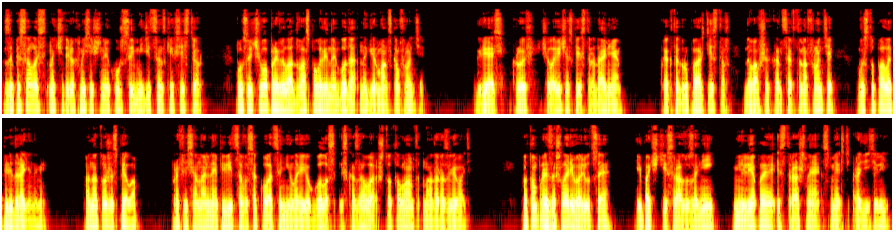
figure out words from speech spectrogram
записалась на четырехмесячные курсы медицинских сестер, после чего провела два с половиной года на германском фронте. Грязь, кровь, человеческие страдания. Как-то группа артистов, дававших концерты на фронте, выступала перед ранеными. Она тоже спела. Профессиональная певица высоко оценила ее голос и сказала, что талант надо развивать. Потом произошла революция, и почти сразу за ней нелепая и страшная смерть родителей.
